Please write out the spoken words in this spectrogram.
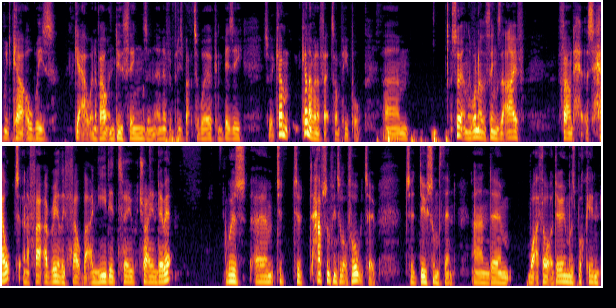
we can't always get out and about and do things, and, and everybody's back to work and busy. So it can can have an effect on people. Um, certainly, one of the things that I've found has helped, and I, fa- I really felt that I needed to try and do it, was um, to to have something to look forward to, to do something. And um, what I thought of doing was booking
